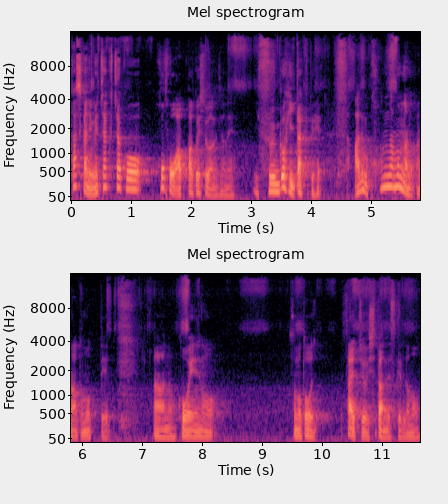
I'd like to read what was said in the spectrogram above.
確かにめちゃくちゃこう頬を圧迫してたんですよね。すごい痛くて。あでもこんなもんなのかなと思ってあの講演をその当時最中してたんですけれども。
